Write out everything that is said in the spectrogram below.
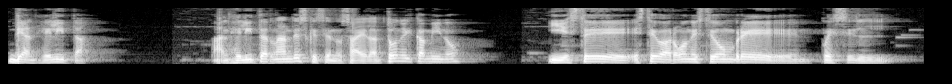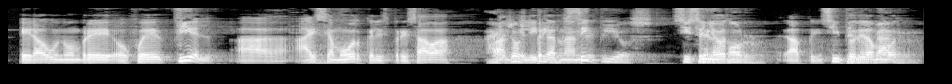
de Angelita Angelita Hernández, que se nos adelantó en el camino, y este, este varón, este hombre, pues era un hombre, o fue fiel a, ese amor que le expresaba a Angelita Hernández. principios sí, señor, del amor. A principios del, amor.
